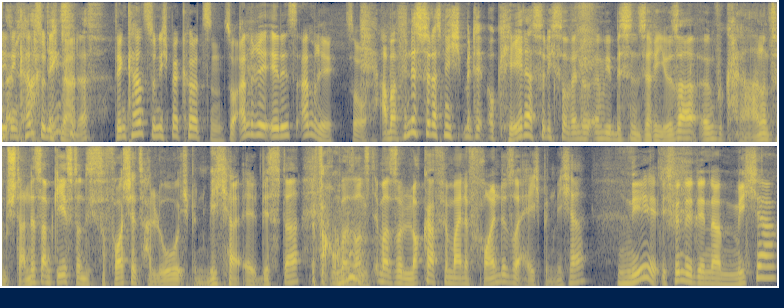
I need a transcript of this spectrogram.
Ja, den kannst ach, du nicht mehr. du das? Den kannst du nicht mehr kürzen. So, André, it is André. So. Aber findest du das nicht mit dem, okay, dass du dich so, wenn du irgendwie ein bisschen seriöser irgendwo, keine Ahnung, zum Standesamt gehst und dich so vorstellst, hallo, ich bin Michael Bister. Warum? Aber sonst immer so locker für meine Freunde, so, ey, ich bin Micha. Nee, ich finde den Namen Micha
